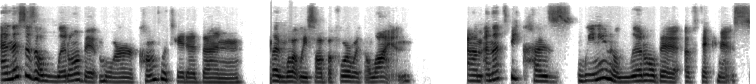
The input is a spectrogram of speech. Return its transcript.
and this is a little bit more complicated than, than what we saw before with the lion. Um, and that's because we need a little bit of thickness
